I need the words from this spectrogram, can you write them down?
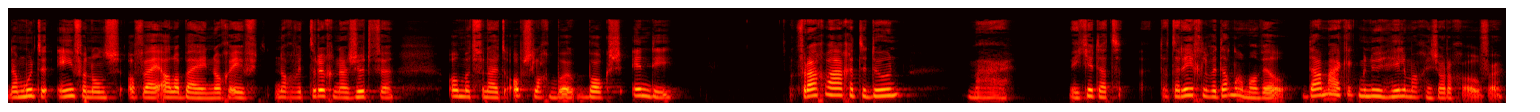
Dan moet een van ons, of wij allebei, nog, even, nog weer terug naar Zutphen om het vanuit de opslagbox in die vrachtwagen te doen. Maar weet je, dat, dat regelen we dan allemaal wel. Daar maak ik me nu helemaal geen zorgen over.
